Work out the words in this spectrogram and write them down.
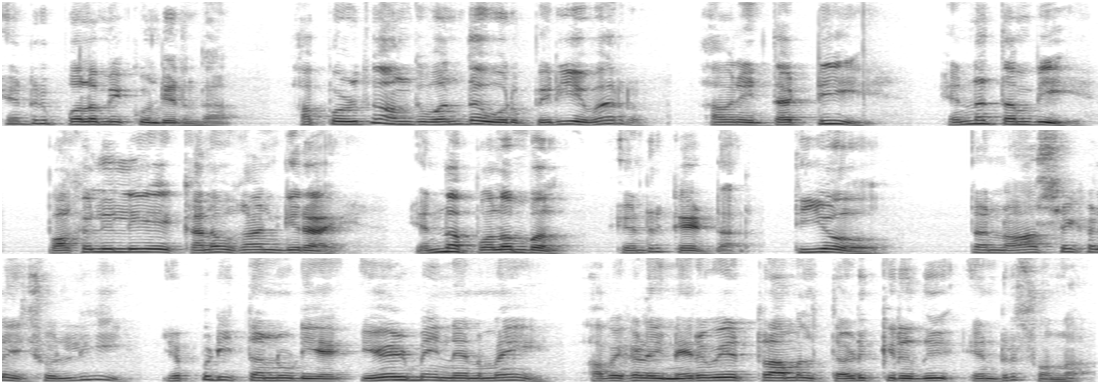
என்று புலம்பிக் கொண்டிருந்தான். அப்பொழுது அங்கு வந்த ஒரு பெரியவர் அவனை தட்டி என்ன தம்பி பகலிலேயே கனவு காண்கிறாய்? என்ன புலம்பல்? என்று கேட்டார். தியோ தன் ஆசைகளை சொல்லி எப்படி தன்னுடைய ஏழ்மை நிலைமை அவைகளை நிறைவேற்றாமல் தடுக்கிறது? என்று சொன்னான்.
